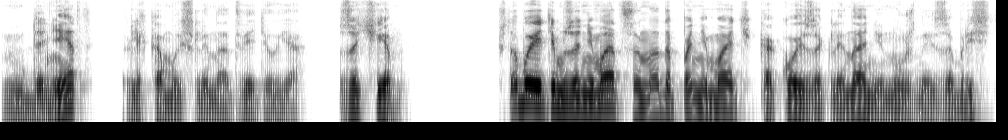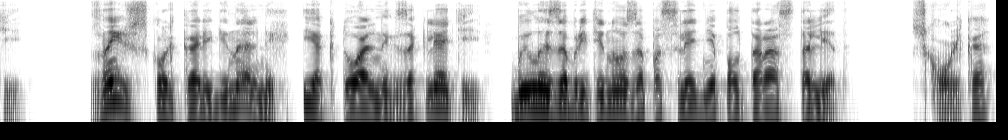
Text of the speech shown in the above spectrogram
Да нет, легкомысленно ответил я. Зачем? Чтобы этим заниматься, надо понимать, какое заклинание нужно изобрести. Знаешь, сколько оригинальных и актуальных заклятий было изобретено за последние полтора-ста лет? Сколько?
